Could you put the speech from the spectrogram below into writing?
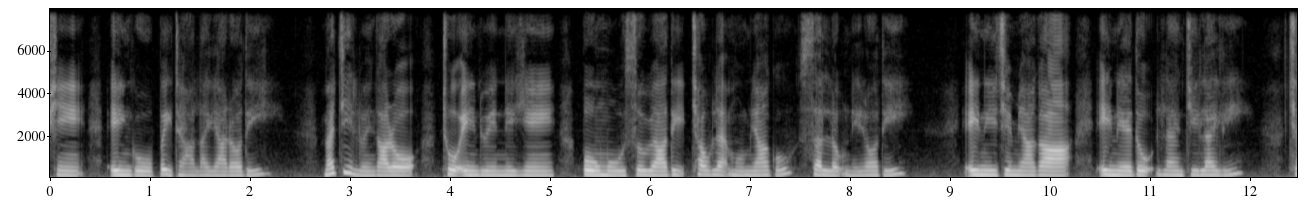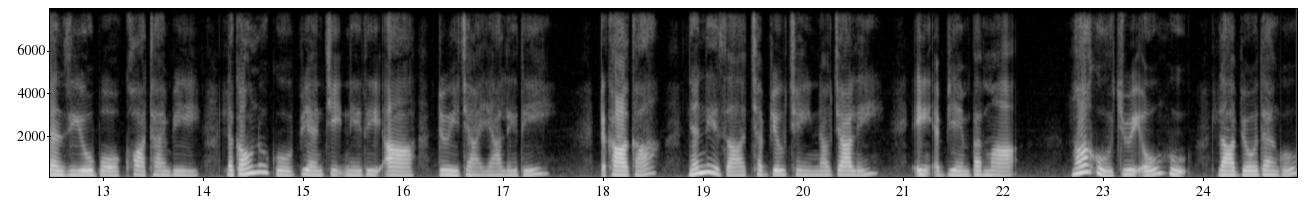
ဖြင့်အိမ်ကိုပိတ်ထားလိုက်ရတော့သည်မက်ကြီးလွင်ကတော့ထိုအိမ်တွင်နေရင် ပုံမူဆိုရသည့်၆လက်မှုများကိုဆက်လုပ်နေတော့သည်အိမ်ကြီးချင်းများကအိမ်ထဲသို့လှမ်းကြည့်လိုက်လျင်ခြံစည်းရိုးပေါ်ခွာထိုင်ပြီး၎င်းတို့ကို ပြန်ကြည့်နေသည့်အားတွေ့ကြရလေသည်တခါခါ ညနေစာချက်ပြုတ်ချိန်နောက်ကြလျင်အိမ်အပြင်ဘက်မှငါ့ကိုကြွေးအောင်ဟု လာပြောတန်းကို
